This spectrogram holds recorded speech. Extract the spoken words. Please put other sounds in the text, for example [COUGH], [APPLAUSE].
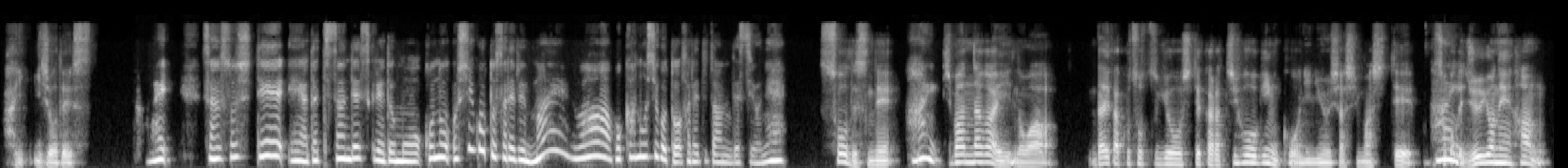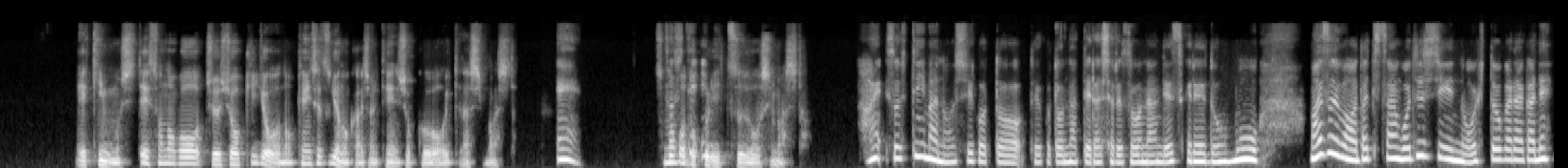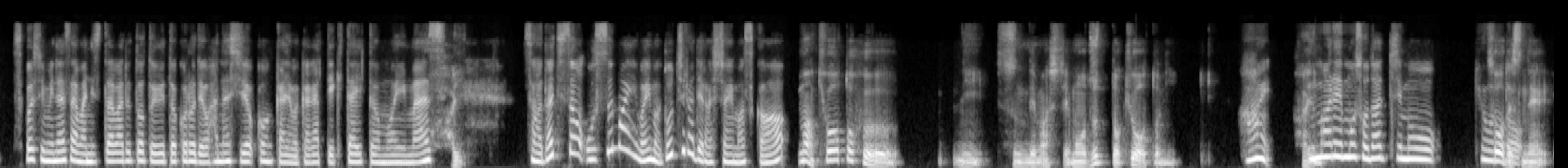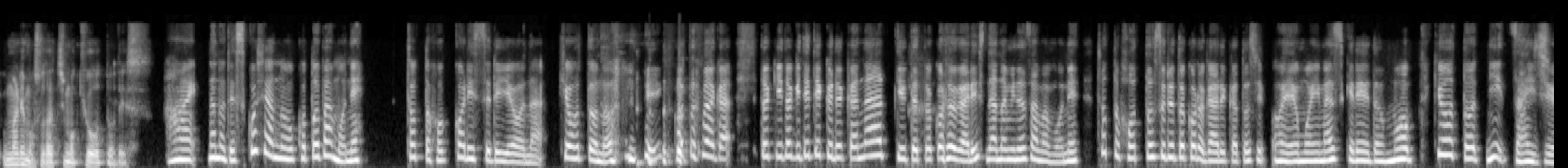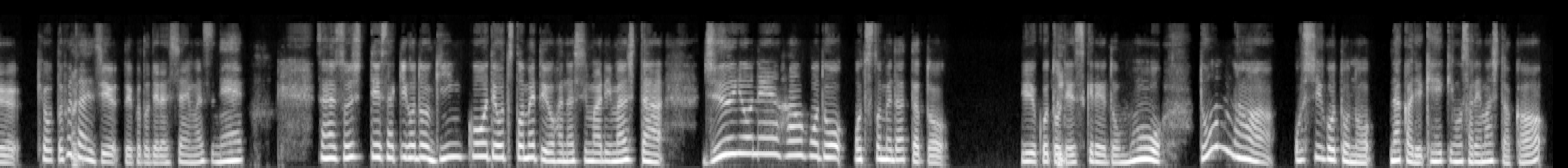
はい、以上です。はい。さあ、そして、えー足立さんですけれども、このお仕事される前は他のお仕事をされてたんですよね。そうですね。はい。一番長いのは、大学卒業してから地方銀行に入社しまして、はいそこで14年半え勤務して、その後、中小企業の建設業の会社に転職をいたしました。ええ。その後、独立をしました。はい。そして今のお仕事ということになっていらっしゃるそうなんですけれども、まずは足立さんご自身のお人柄がね、少し皆様に伝わるとというところでお話を今回は伺っていきたいと思います。はい。さあ、足立さんお住まいは今どちらでいらっしゃいますか？まあ、京都府に住んでまして、もうずっと京都に。はい。はい生。まれも育ちも京都。そうですね。生まれも育ちも京都です。はい。なので少しあの言葉もね、ちょっとほっこりするような京都の [LAUGHS] 言葉が時々出てくるかなっていったところがリスナーの皆様もね、ちょっとほっとするところがあるかとし思いますけれども、京都に在住、京都府在住ということでいらっしゃいますね。さあ、そして先ほど銀行でお勤めというお話もありました。14年半ほどお勤めだったということですけれども、どんなお仕事の中で経験をされましたか？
